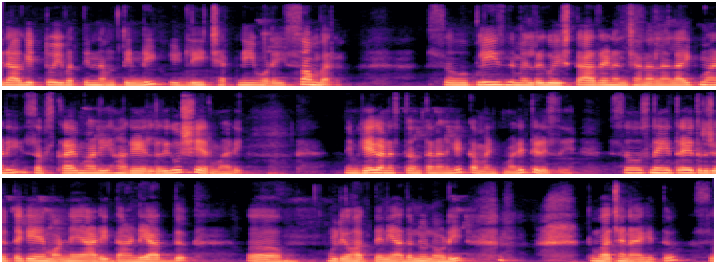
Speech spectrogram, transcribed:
ಇದಾಗಿತ್ತು ಇವತ್ತಿನ ನಮ್ಮ ತಿಂಡಿ, ಇಡ್ಲಿ, ಚಟ್ನಿ, ವಡೆ, ಸಾಂಬಾರು. ಸೊ ಪ್ಲೀಸ್ ನಿಮ್ಮೆಲ್ರಿಗೂ ಇಷ್ಟ ಆದರೆ ನನ್ನ ಚಾನಲ್ನ ಲೈಕ್ ಮಾಡಿ ಸಬ್ಸ್ಕ್ರೈಬ್ ಮಾಡಿ, ಹಾಗೆ ಎಲ್ರಿಗೂ ಶೇರ್ ಮಾಡಿ. ನಿಮ್ಗೆ ಹೇಗೆ ಅನ್ನಿಸ್ತು ಅಂತ ನನಗೆ ಕಮೆಂಟ್ ಮಾಡಿ ತಿಳಿಸಿ. ಸೊ ಸ್ನೇಹಿತರೆ, ಇದ್ರ ಜೊತೆಗೆ ಮೊನ್ನೆ ಆಡಿದ್ದ ದಾಂಡಿಯಾದ್ದು ವಿಡಿಯೋ ಹಾಕ್ತೀನಿ, ಅದನ್ನು ನೋಡಿ. ತುಂಬ ಚೆನ್ನಾಗಿತ್ತು. ಸೊ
